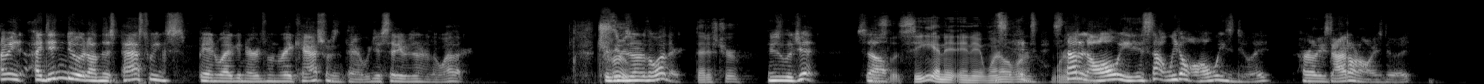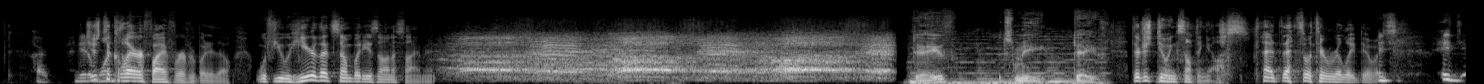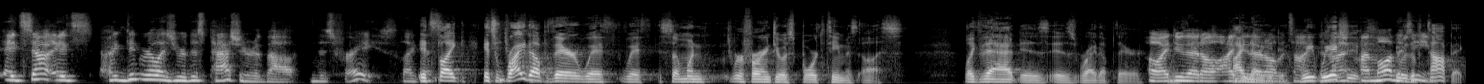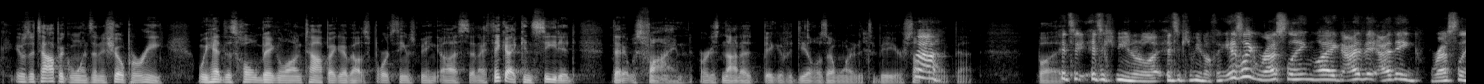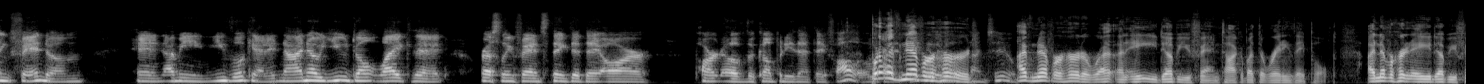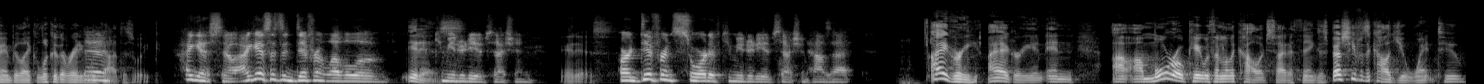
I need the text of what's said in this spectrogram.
I mean, I didn't do it on this past week's bandwagon nerds when Ray Cash wasn't there. We just said he was under the weather because he was under the weather. That is true. He was legit. So Let's see, and it and it went it's, over. it's, it's went not over. an always. It's not. We don't always do it, or at least I don't always do it. I, I did it Just to one time. clarify for everybody, though, if you hear that somebody is on assignment, Dave, it's me, Dave. they're just doing something else. That, that's what they're really doing. It's it, it's not. It's. I didn't realize you were this passionate about this phrase. Like It's like it's right up there with with someone referring to a sports team as us. Like that is is right up there. Oh, I do that all. I do know that all do. the time. We, we actually I, am on the it was team. a topic. It was a topic once in a show Paris. We had this whole big long topic about sports teams being us, and I think I conceded that it was fine or just not as big of a deal as I wanted it to be or something Ah. like that. But It's a it's a communal it's a communal thing. It's like wrestling. Like I think I think wrestling fandom, and I mean you look at it now. I know you don't like that wrestling fans think that they are part of the company that they follow. But I I've never do all the heard. I've never heard a an AEW fan talk about the rating they pulled. I never heard an AEW fan be like, "Look at the rating we got this week." I guess so. I guess it's a different level of It is community obsession, It is. or a different sort of community obsession. How's that? I agree. I agree, and and I'm more okay with another college side of things, especially if it's a college you went to.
